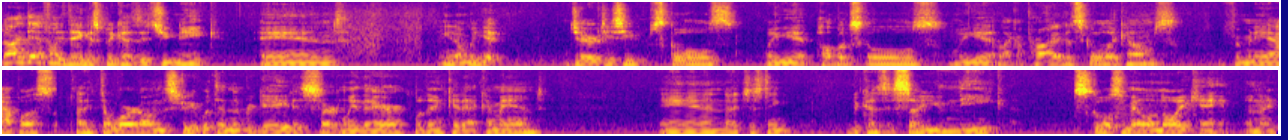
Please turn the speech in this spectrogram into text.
No, I definitely think it's because it's unique, and you know, we get JROTC schools, we get public schools, we get like a private school that comes from Minneapolis. I think the word on the street within the brigade is certainly there within Cadet Command, and I just think because it's so unique, schools from Illinois came, and they,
